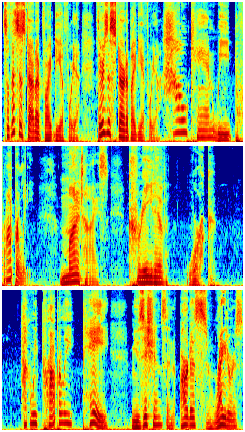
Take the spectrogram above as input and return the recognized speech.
So that's a startup idea for you. There's a startup idea for you. How can we properly monetize creative work? How can we properly pay musicians and artists and writers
